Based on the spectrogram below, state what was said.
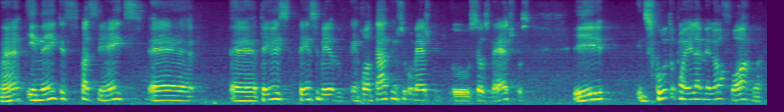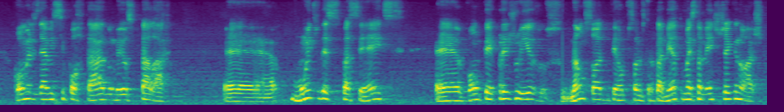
né? e nem que esses pacientes é, é, tenham, esse, tenham esse medo. Em contato com médico, os seus médicos e, e discutam com ele a melhor forma, como eles devem se portar no meio hospitalar. É, muitos desses pacientes é, vão ter prejuízos, não só de interrupção de tratamento, mas também de diagnóstico.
